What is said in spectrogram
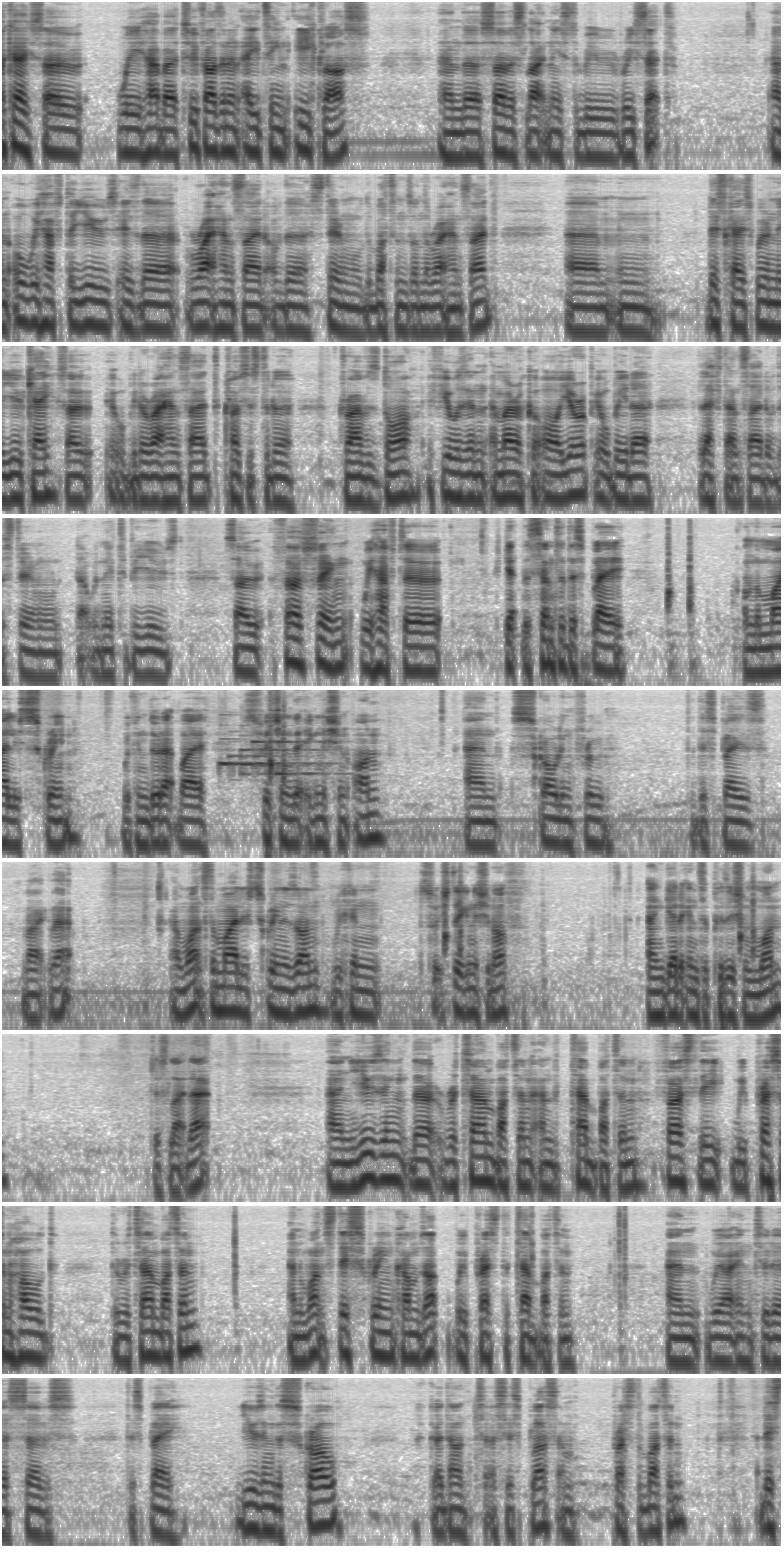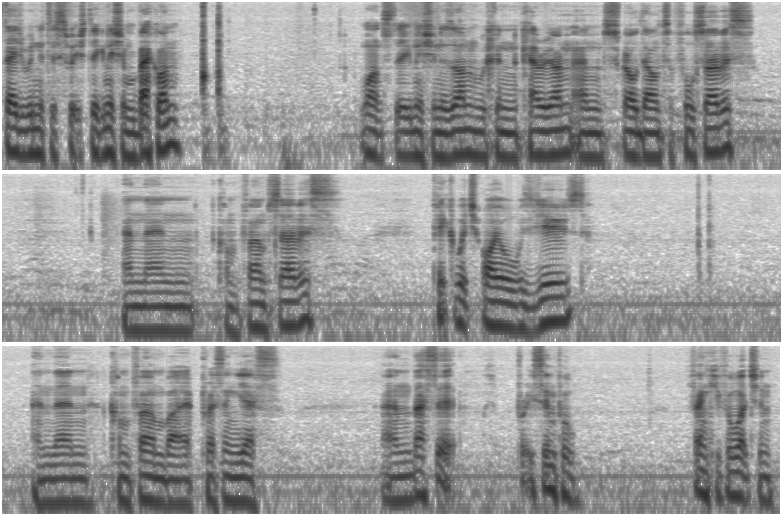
Okay, so we have a 2018 E-Class and the service light needs to be reset. And all we have to use is the right hand side of the steering wheel, the buttons on the right hand side. Um, in this case, we're in the UK, so it will be the right hand side closest to the driver's door. If you was in America or Europe, it will be the left hand side of the steering wheel that would need to be used. So first thing, we have to get the center display on the mileage screen. We can do that by switching the ignition on and scrolling through the displays like that. And once the mileage screen is on, we can switch the ignition off and get it into position one, just like that. And using the return button and the tab button, firstly, we press and hold the return button. And once this screen comes up, we press the tab button and we are into the service display. Using the scroll, go down to Assyst Plus and press the button. At this stage we need to switch the ignition back on. Once the ignition is on we can carry on and scroll down to full service and then confirm service. Pick which oil was used and then confirm by pressing yes. And that's it. Pretty simple. Thank you for watching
